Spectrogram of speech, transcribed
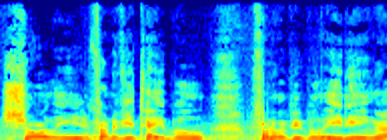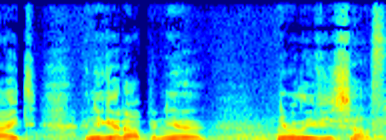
Surely in front of your table, in front of where people eating, right? And you get up and you, you relieve yourself.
